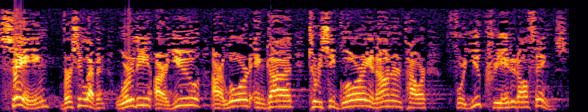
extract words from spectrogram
saying, verse 11, Worthy are you, our Lord and God, to receive glory and honor and power, for you created all things.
